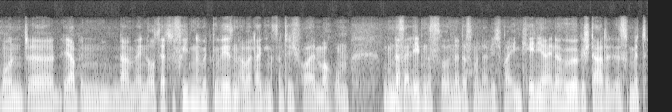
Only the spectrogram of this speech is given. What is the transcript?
und äh, ja, bin da am Ende auch sehr zufrieden damit gewesen. Aber da ging es natürlich vor allem auch um, um das Erlebnis, so, ne? dass man da wirklich mal in Kenia in der Höhe gestartet ist mit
